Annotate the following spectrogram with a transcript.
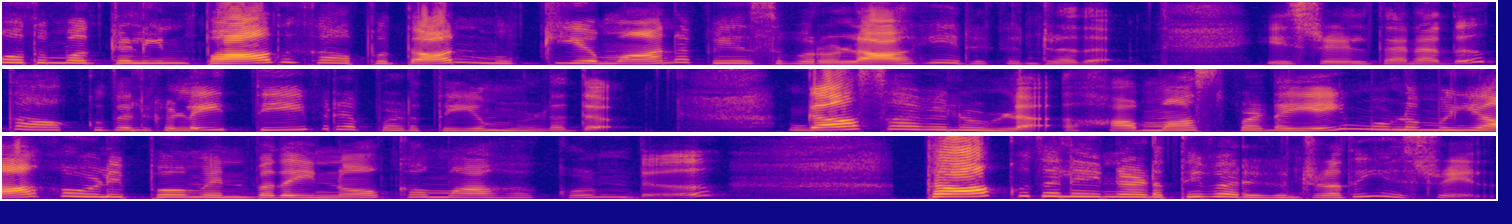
பொதுமக்களின் பாதுகாப்பு தான் முக்கியமான பேசுபொருளாக இருக்கின்றது. இஸ்ரேல் தனது தாக்குதல்களை தீவிரப்படுத்தியும் உள்ளது. காசாவில் உள்ள ஹமாஸ் படையை முழுமையாக ஒழிப்போம் என்பதை நோக்கமாக கொண்டு தாக்குதலை நடத்தி வருகின்றது இஸ்ரேல்.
